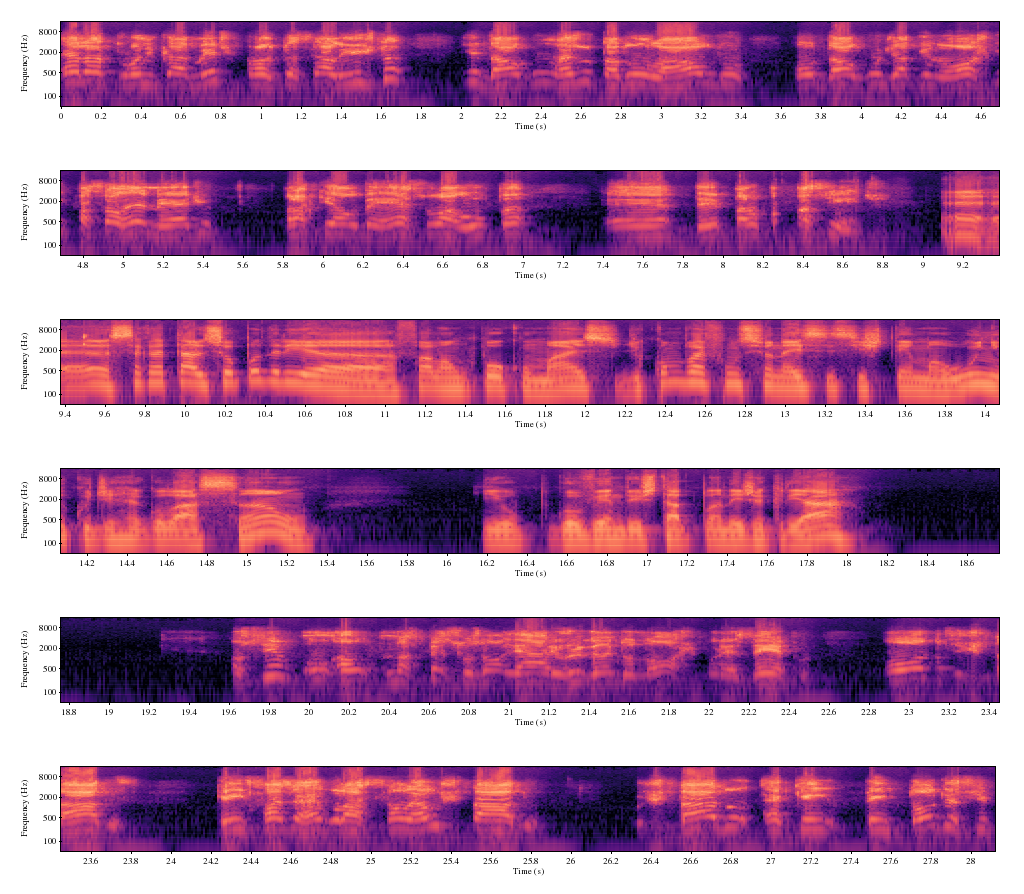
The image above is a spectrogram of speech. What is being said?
eletronicamente para o especialista e dar algum resultado, um laudo ou dar algum diagnóstico e passar o remédio para que a UBS ou a UPA é, dê para o paciente. É, é, secretário, o senhor poderia falar um pouco mais de como vai funcionar esse sistema único de regulação que o governo do estado planeja criar? Se as pessoas olharem o Rio Grande do Norte, por exemplo, outros estados, quem faz a regulação é o Estado. O Estado é quem tem todo esse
